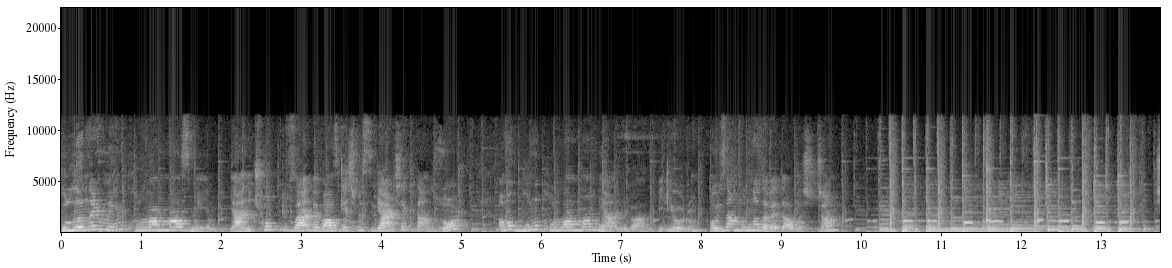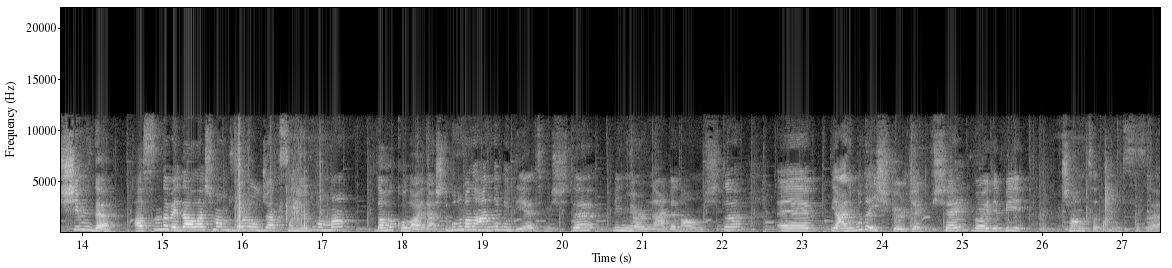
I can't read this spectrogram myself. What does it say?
kullanır mıyım, kullanmaz mıyım? Yani çok güzel ve vazgeçmesi gerçekten zor. Ama bunu kullanmam yani ben biliyorum. O yüzden bununla da vedalaşacağım. Şimdi aslında vedalaşmam zor olacak sanıyordum ama daha kolaylaştı. Bunu bana annem hediye etmişti. Bilmiyorum nereden almıştı. Ee, yani bu da iş görecek bir şey. Böyle bir çanta diyeyim size.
